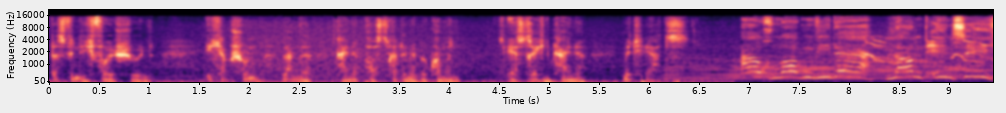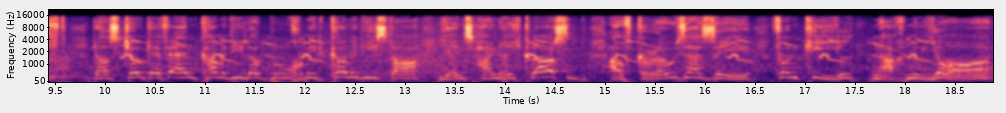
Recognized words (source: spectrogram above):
Das finde ich voll schön. Ich habe schon lange keine Postkarte mehr bekommen. Erst recht keine mit Herz. Auch morgen wieder Land in Sicht. Das Joke FM Comedy Logbuch mit Comedy Star Jens Heinrich Klaassen auf großer See von Kiel nach New York.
